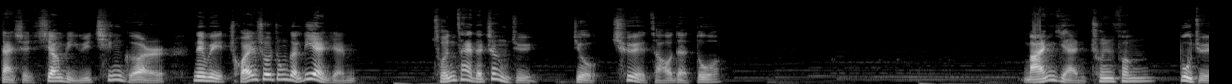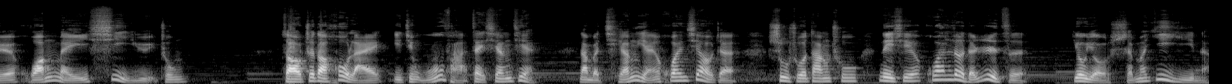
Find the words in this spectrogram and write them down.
但是相比于青格儿那位传说中的恋人，存在的证据就确凿得多。满眼春风，不觉黄梅细雨中。早知道后来已经无法再相见，那么强颜欢笑着诉说当初那些欢乐的日子，又有什么意义呢？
